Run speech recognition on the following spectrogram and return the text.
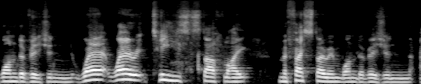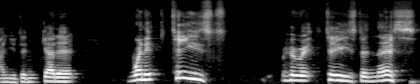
WandaVision, where where it teased stuff like Mephisto in WandaVision and you didn't get it. When it teased who it teased in this,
